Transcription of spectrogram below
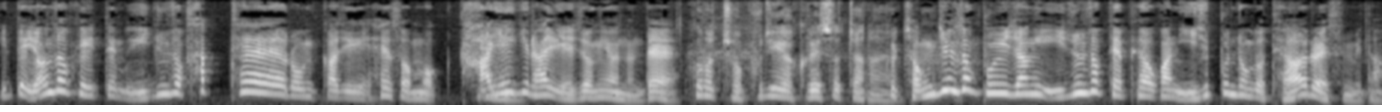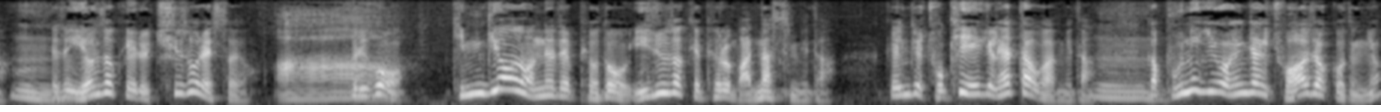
이때 연석 회의 때 뭐 이준석 사퇴론까지 해서 뭐다 음. 얘기를 할 예정이었는데 그렇죠. 분위기가 그랬었잖아요. 그 정진석 부의장이 이준석 대표하고 한 20분 정도 대화를 했습니다. 음. 그래서 이 연석 회의를 취소를 했어요. 아. 그리고 김기현 원내대표도 이준석 대표를 만났습니다. 그러니까 이제 좋게 얘기를 했다고 합니다. 음. 그러니까 분위기가 굉장히 좋아졌거든요.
